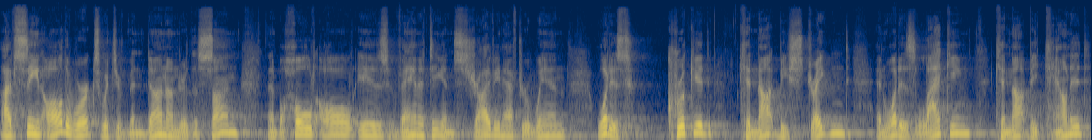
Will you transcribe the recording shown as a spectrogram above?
I've seen all the works which have been done under the sun, and behold, all is vanity and striving after wind. What is crooked cannot be straightened, and what is lacking cannot be counted.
